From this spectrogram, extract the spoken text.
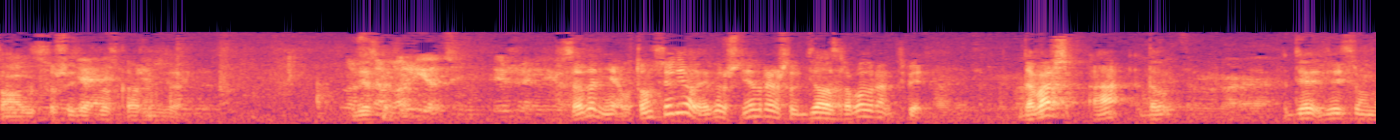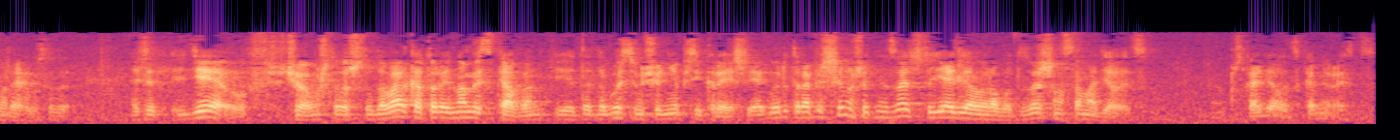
Солнце сушить, я просто скажу, нельзя. Но само льется, не ты же. Это нет, вот он все делал. Я говорю, что нет времени, чтобы делать работу теперь. Давай, а? Здесь он Значит, идея в чем? Что, что давар, который номер скаван, и это, допустим, еще не псикрейш. Я говорю, Раби что это не называется, что я делал работу, называется, что она сама делается. Пускай делается, камера разница.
